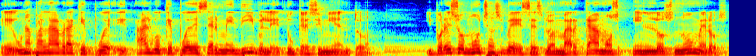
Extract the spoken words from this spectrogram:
eh, una palabra que algo que puede ser medible tu crecimiento. Y por eso muchas veces lo embarcamos en los números.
